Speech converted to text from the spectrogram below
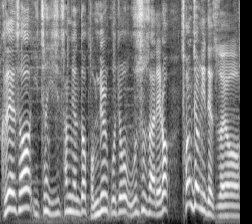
그래서 2023년도 법률 구조 우수 사례로 선정이 됐어요.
